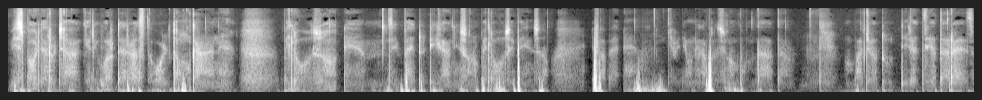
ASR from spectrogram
vi spoilerò già che riguarderà stavolta un cane peloso e sì beh tutti i cani sono pelosi penso e vabbè ci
